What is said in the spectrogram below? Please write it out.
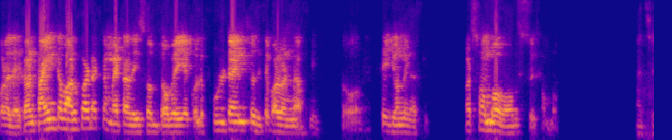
করা যায়। কারণ টাইমটা বার করাটা একটা ম্যাটার এইসব জবে ইয়ে করলে। ফুল টাইম তো দিতে পারবেন না আপনি। তো সেই জন্যই আর কি। বাট সম্ভব অবশ্যই সম্ভব। আচ্ছা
